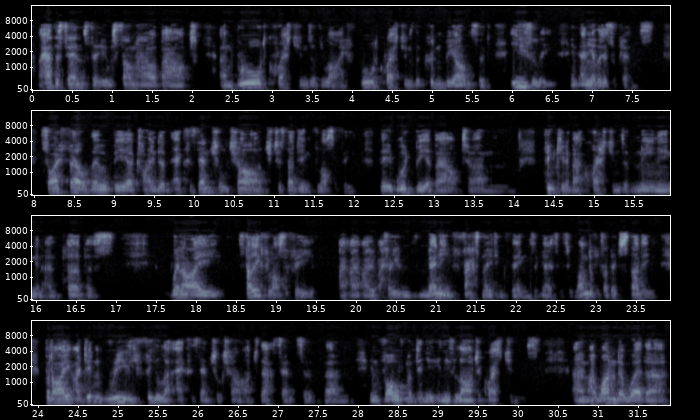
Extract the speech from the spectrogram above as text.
I had the sense that it was somehow about um, broad questions of life, broad questions that couldn't be answered easily in any other disciplines. So I felt there would be a kind of existential charge to studying philosophy. That it would be about um, thinking about questions of meaning and, and purpose. When I studied philosophy, I, I, I many fascinating things. You know, it's, it's, a wonderful subject to study, but I, I didn't really feel that existential charge, that sense of um, involvement in, in these larger questions. Um, I wonder whether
